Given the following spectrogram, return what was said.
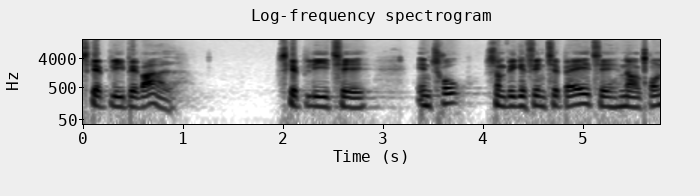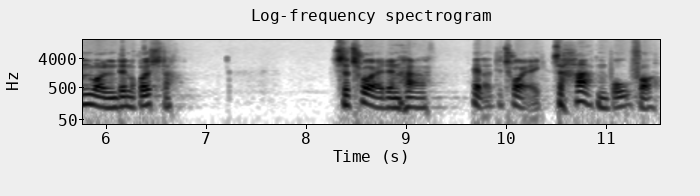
skal blive bevaret, skal blive til en tro, som vi kan finde tilbage til, når grundvolden den ryster, så tror jeg, den har, eller det tror jeg ikke, så har den brug for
